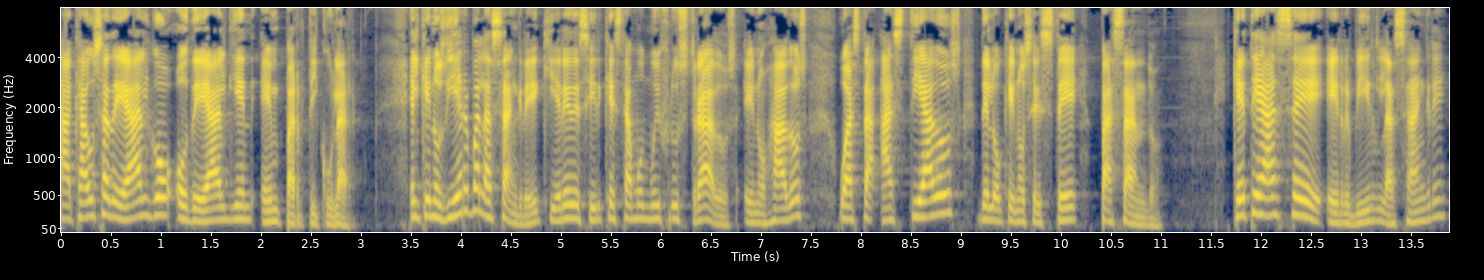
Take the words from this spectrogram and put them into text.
a causa de algo o de alguien en particular. El que nos hierva la sangre quiere decir que estamos muy frustrados, enojados o hasta hastiados de lo que nos esté pasando. ¿Qué te hace hervir la sangre?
